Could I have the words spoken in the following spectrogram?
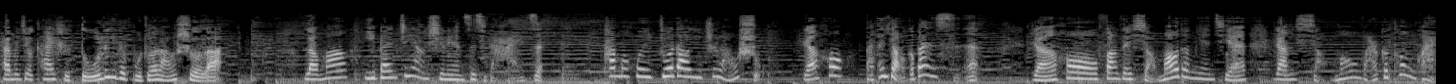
它们就开始独立的捕捉老鼠了。老猫一般这样训练自己的孩子，他们会捉到一只老鼠。然后把它咬个半死，然后放在小猫的面前，让小猫玩个痛快，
